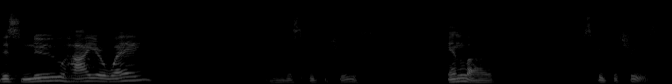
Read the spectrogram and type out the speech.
this new, higher way, man, just speak the truth. In love, speak the truth.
